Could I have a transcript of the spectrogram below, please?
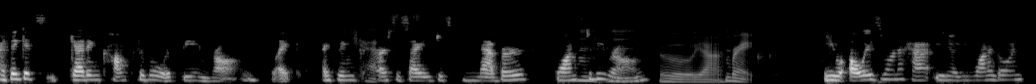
I think it's getting comfortable with being wrong. Like, I think Yeah. our society just never wants to be Mhm. wrong. Oh, yeah Right. You always want to have, you know, you want to go on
